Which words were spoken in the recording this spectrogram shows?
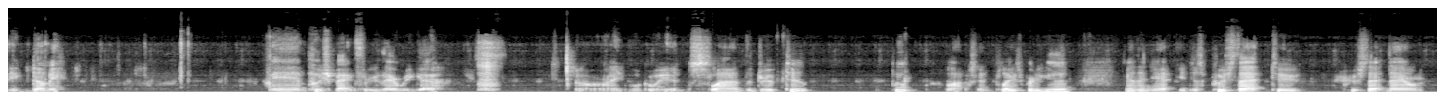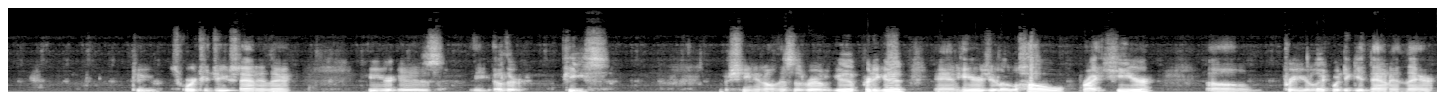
Big dummy. And push back through. There we go. All right, we'll go ahead and slide the drip tip. Boop, locks in place pretty good. And then you, you just push that to push that down to squirt your juice down in there. Here is the other piece. Machining on this is really good, pretty good. And here's your little hole right here um, for your liquid to get down in there.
